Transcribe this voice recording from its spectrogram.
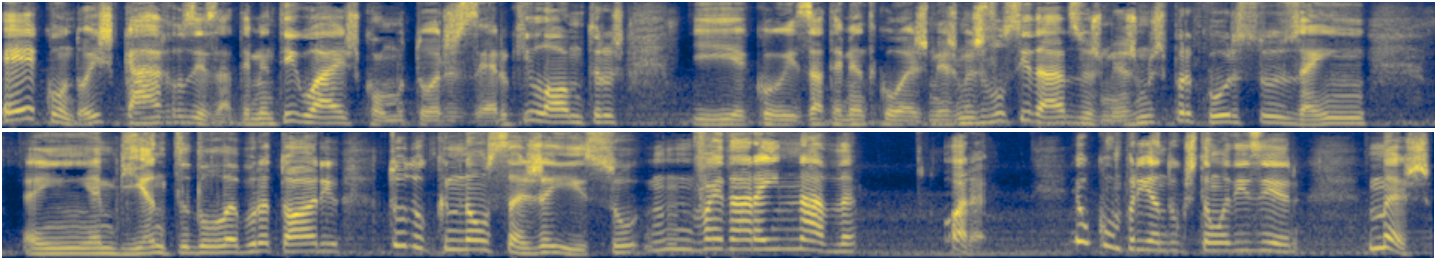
é com dois carros exatamente iguais, com motores 0 km e com, exatamente com as mesmas velocidades, os mesmos percursos, em em ambiente de laboratório. Tudo o que não seja isso hum, vai dar em nada. Ora, eu compreendo o que estão a dizer, mas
